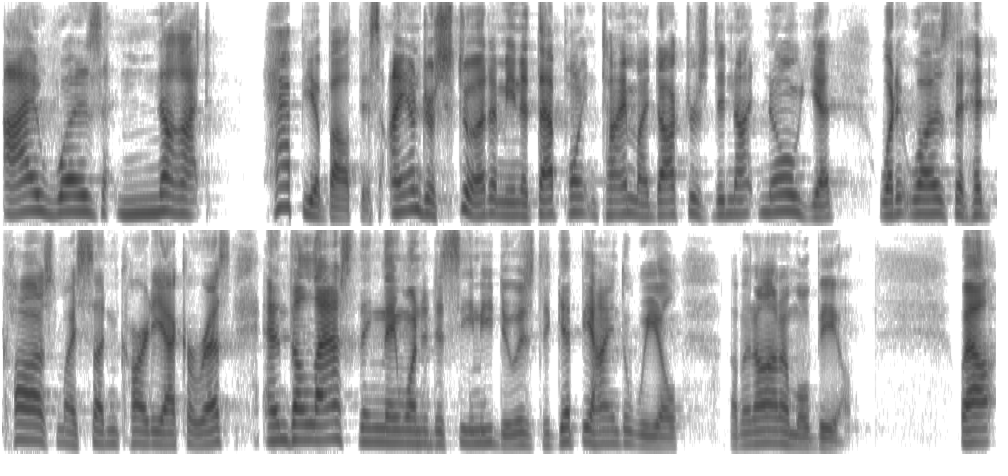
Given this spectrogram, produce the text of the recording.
I was not happy about this. I understood. I mean, at that point in time, my doctors did not know yet what it was that had caused my sudden cardiac arrest. And the last thing they wanted to see me do is to get behind the wheel of an automobile. Well,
